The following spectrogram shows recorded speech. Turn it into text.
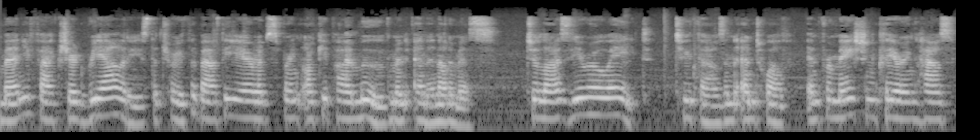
Manufactured Realities The Truth About the Arab Spring Occupy Movement and Anonymous. July 08, 2012. Information Clearinghouse.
